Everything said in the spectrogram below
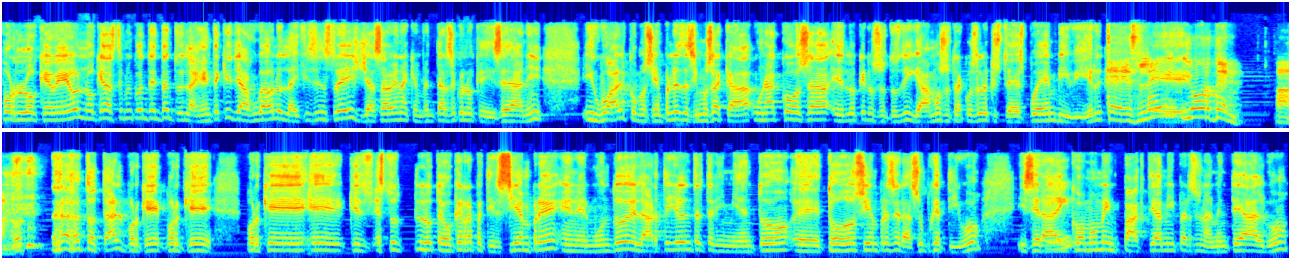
por lo que veo no quedaste muy contenta. Entonces la gente que ya ha jugado los Life is Strange ya saben a qué enfrentarse con lo que dice Dani. Igual, como siempre les decimos acá, una cosa es lo que nosotros digamos, otra cosa es lo que ustedes pueden vivir. Que es ley Eh, y orden. Ah, no. Total, porque, porque, porque eh, que esto lo tengo que repetir siempre, en el mundo del arte y el entretenimiento, eh, todo siempre será subjetivo y será Sí. en cómo me impacte a mí personalmente algo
